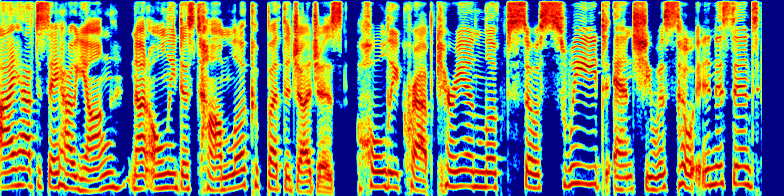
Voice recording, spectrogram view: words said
I have to say how young not only does Tom look, but the judges. Holy crap. Carrie looked so sweet and she was so innocent.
